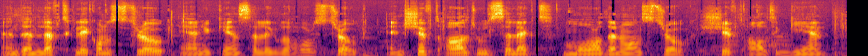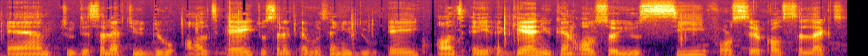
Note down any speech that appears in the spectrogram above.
and then left click on a stroke and you can select the whole stroke and shift alt will select more than one stroke. Shift alt again and to deselect you do alt a. To select everything you do a. Alt a again you can also use c for circle select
